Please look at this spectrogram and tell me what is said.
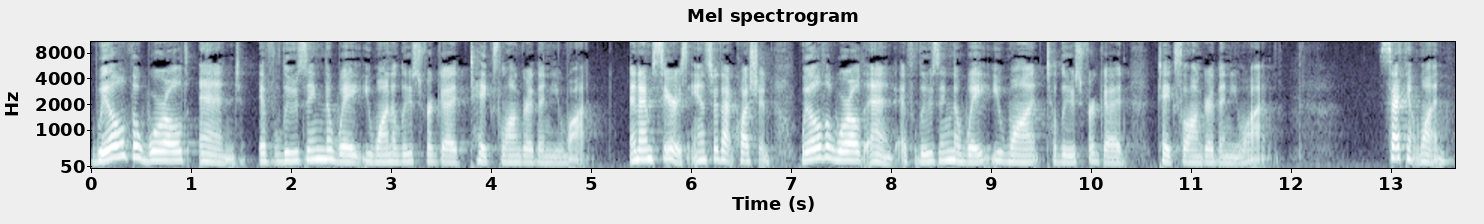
Will the world end if losing the weight you want to lose for good takes longer than you want? And I'm serious, answer that question. Will the world end if losing the weight you want to lose for good takes longer than you want? Second one,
